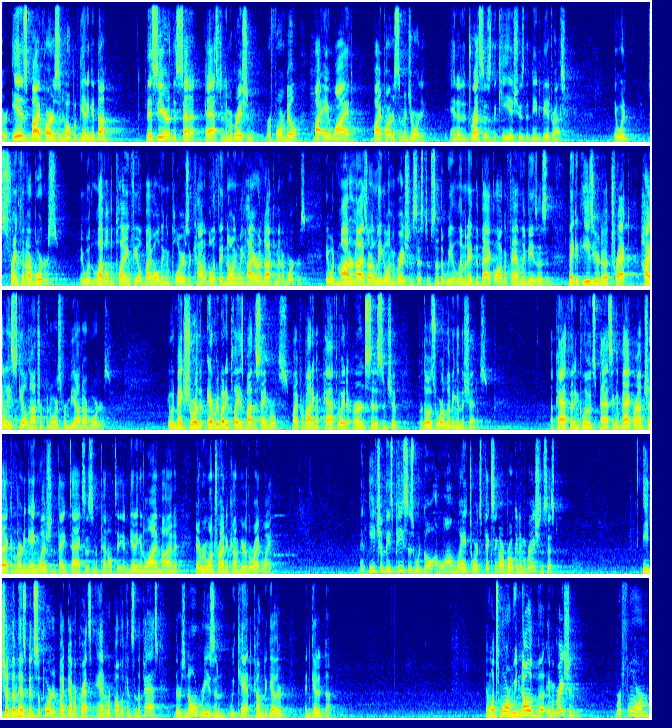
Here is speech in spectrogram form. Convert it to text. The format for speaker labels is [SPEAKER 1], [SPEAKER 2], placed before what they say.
[SPEAKER 1] there is bipartisan hope of getting it done. This year, the Senate passed an immigration reform bill by a wide bipartisan majority, and it addresses the key issues that need to be addressed. It would strengthen our borders. It would level the playing field by holding employers accountable if they knowingly hire undocumented workers. It would modernize our legal immigration system so that we eliminate the backlog of family visas and make it easier to attract highly skilled entrepreneurs from beyond our borders. It would make sure that everybody plays by the same rules by providing a pathway to earn citizenship for those who are living in the shadows. A path that includes passing a background check and learning English and paying taxes and a penalty and getting in line behind it, everyone trying to come here the right way. And each of these pieces would go a long way towards fixing our broken immigration system. Each of them has been supported by Democrats and Republicans in the past. There's no reason we can't come together and get it done. And what's more, we know the immigration reform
